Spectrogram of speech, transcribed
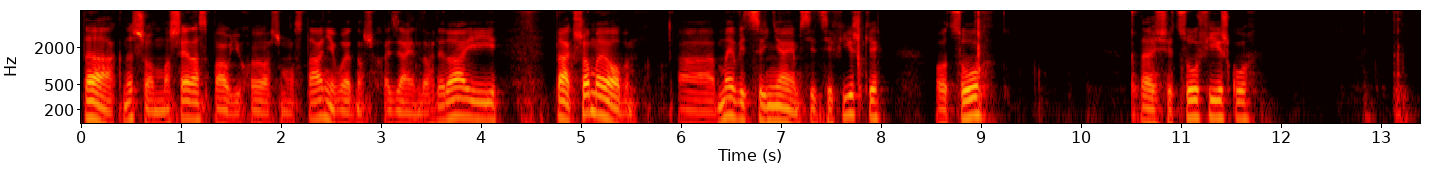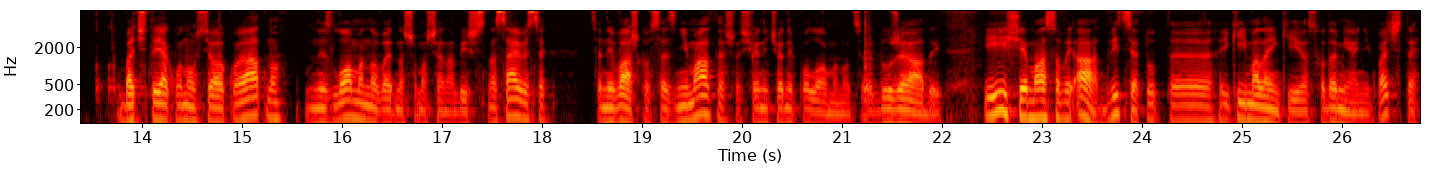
Так, ну що, машина справді в хорошому стані, видно, що хазяїн доглядає її. Так, що ми робимо? Ми відсоединяємо всі ці фішки. Оцю. Далі цю фішку. Бачите, як воно все акуратно, не зломано, видно, що машина більшість на сервісі. Це не важко все знімати, що ще нічого не поломано. Це дуже радує. І ще масовий. А, дивіться, тут е, який маленький розходомірник, бачите?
